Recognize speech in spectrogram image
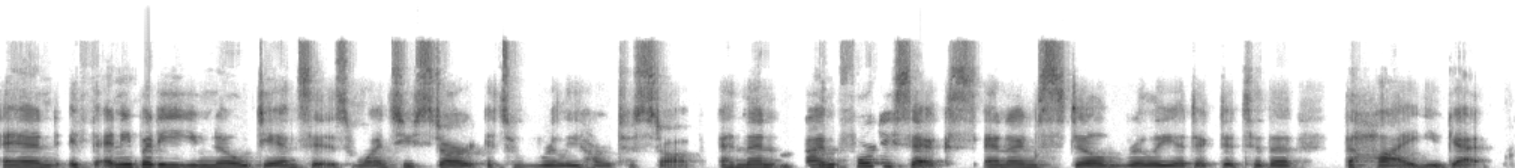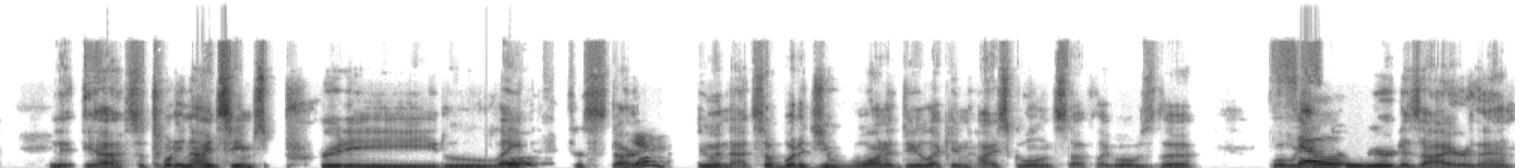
and if anybody you know dances, once you start, it's really hard to stop. And then mm-hmm. I'm 46 and I'm still really addicted to the the high you get. Yeah. So 29 seems pretty late cool. to start yeah. doing that. So what did you want to do like in high school and stuff? Like what was the what was so, your career desire then?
